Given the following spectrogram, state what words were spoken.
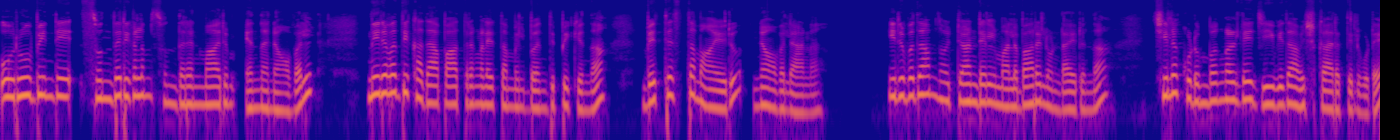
ഉറൂബിന്റെ സുന്ദരികളും സുന്ദരന്മാരും എന്ന നോവൽ നിരവധി കഥാപാത്രങ്ങളെ തമ്മിൽ ബന്ധിപ്പിക്കുന്ന വ്യത്യസ്തമായൊരു നോവലാണ്. ഇരുപതാം നൂറ്റാണ്ടിൽ മലബാറിലുണ്ടായിരുന്ന ചില കുടുംബങ്ങളുടെ ജീവിതാവിഷ്കാരത്തിലൂടെ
